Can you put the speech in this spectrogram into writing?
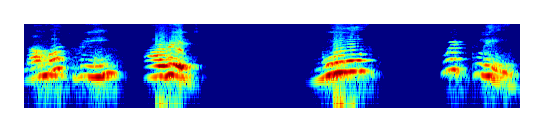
Number three, hurried, moved quickly.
